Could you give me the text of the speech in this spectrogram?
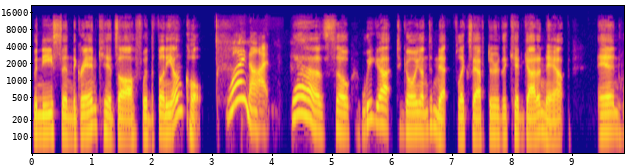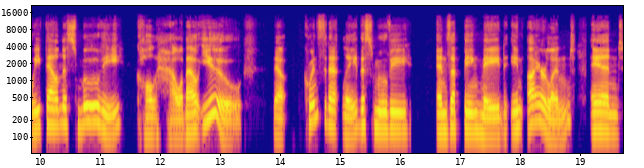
the niece and the grandkids off with the funny uncle. Why not? Yeah, so we got to going on onto Netflix after the kid got a nap, and we found this movie called How About You? Now, coincidentally, this movie ends up being made in Ireland, and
